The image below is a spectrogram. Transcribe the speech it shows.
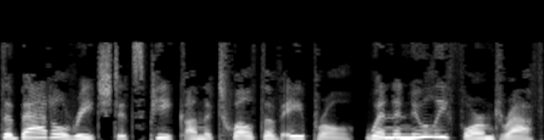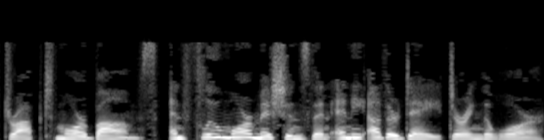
The battle reached its peak on 12 April, when the newly formed RAF dropped more bombs, and flew more missions than any other day during the war.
